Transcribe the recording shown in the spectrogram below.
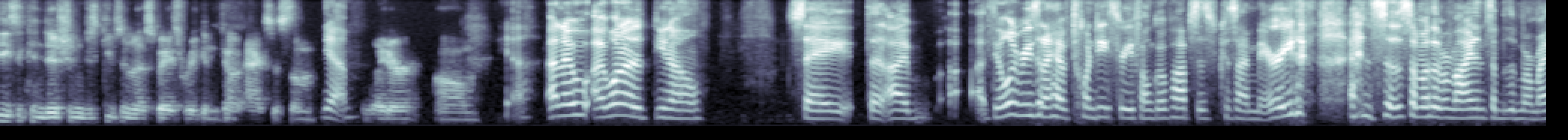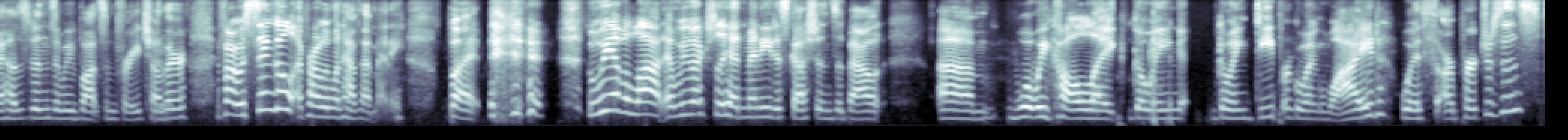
decent condition, just keeps them in a space where you can kind of access them Yeah. later. Um, Yeah, and I I want to you know say that I the only reason I have 23 Funko Pops is because I'm married, and so some of them are mine and some of them are my husband's, and we bought some for each Yeah. other. If I was single, I probably wouldn't have that many, but but we have a lot, and we've actually had many discussions about um, what we call like going going deep or going wide with our purchases.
